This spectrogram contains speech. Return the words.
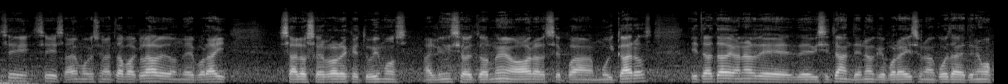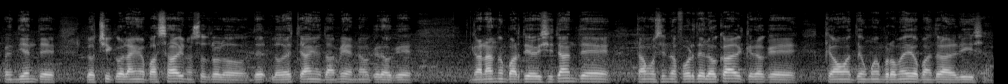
Sí, sí, sabemos que es una etapa clave donde por ahí ya los errores que tuvimos al inicio del torneo ahora se pagan muy caros y tratar de ganar de, de visitante, ¿no? que por ahí es una cuota que tenemos pendiente los chicos el año pasado y nosotros lo de, de este año también. ¿no? Creo que ganando un partido de visitante, estamos siendo fuerte local, creo que, que vamos a tener un buen promedio para entrar a la liguilla.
